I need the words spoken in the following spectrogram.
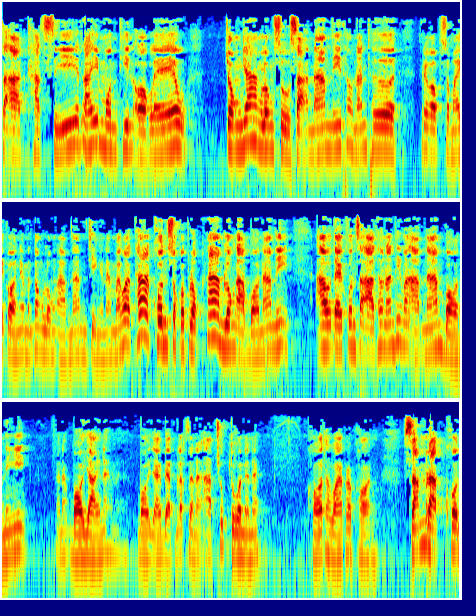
สะอาดขัดสีไร้มนทินออกแล้ว จงย่างลงสู่สระน้ำนี้เท่านั้นเถิดเรียกว่าสมัยก่อนเนี่ยมันต้องลงอาบน้ำจริงนะหมายว่าถ้าคนสกปรกห้ามลงอาบบ่อน้ำนี้ เอาแต่คนสะอาดเท่านั้นที่มาอาบน้ำบ่อนี้นะบ่อใหญ่นะบ่อใหญ่แบบลักษณะอาบชุบตัวเนี่ยนะขอถวายพระพรสำหรับคน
